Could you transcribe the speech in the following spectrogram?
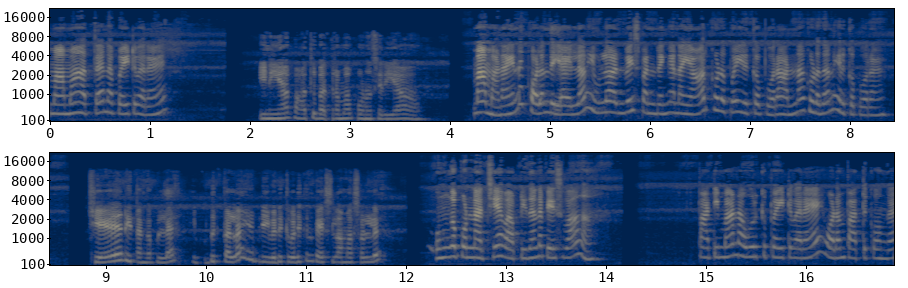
மாமா அத்தை நான் போயிட்டு வரேன். இனியா பார்த்து பத்திரமா போகணும் சரியா? மாமா நான் என்ன குழந்தையா? எல்லாரும் இவ்வளோ அட்வைஸ் பண்ணுறீங்க நான் யார் கூட போய் இருக்க போகிறேன் அண்ணா கூட தானே இருக்க போகிறேன் சரி தங்க பிள்ளை. இதுக்கெல்லாம் இப்படி வெடுக்கு வெடுக்குன்னு பேசலாமா சொல்லு? உங்கள் பொண்ணாச்சே அவள் அப்படி தானே பேசுவா? பாட்டிமா நான் ஊருக்கு போயிட்டு வரேன். உடம்பு பார்த்துக்கோங்க.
